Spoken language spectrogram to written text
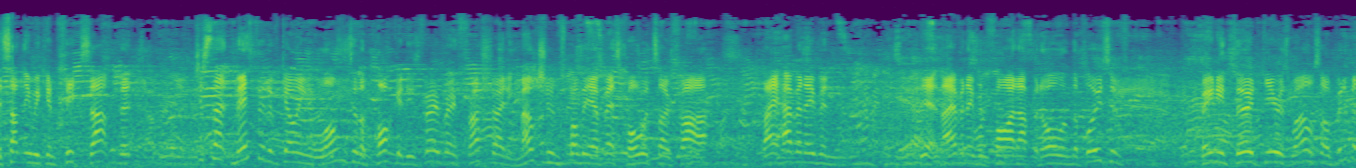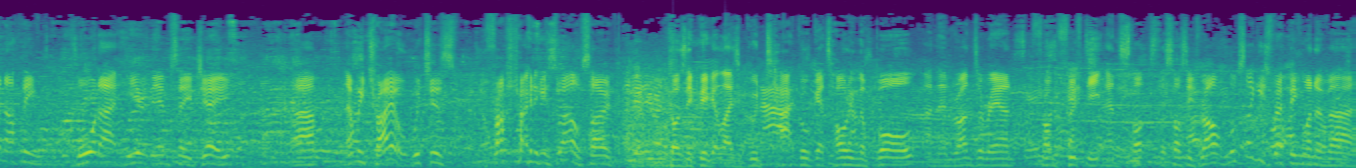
it's something we can fix up. But just that method of going long to the pocket is very, very frustrating. Melksham's probably our best forward so far. They haven't even, yeah, they haven't even fired up at all, and the Blues have been in third gear as well, so a bit of a nothing quarter here at the MCG. Um, and we trail, which is frustrating as well. So Kozzy Pickett lays a good tackle, gets holding the ball, and then runs around from 50 and slots the sausage roll. Looks like he's repping one of uh,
